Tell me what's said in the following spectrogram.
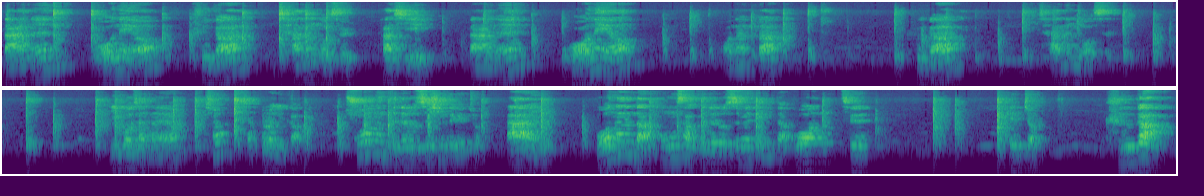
나는 원해요. 그가 자는 것을 다시 나는 원해요. 원한다. 그가 자는 것을 이거잖아요. 그렇죠? 자, 그러니까 주어는 그대로 쓰시면 되겠죠. I 원한다. 동사 그대로 쓰면 됩니다. want 됐죠? 그가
